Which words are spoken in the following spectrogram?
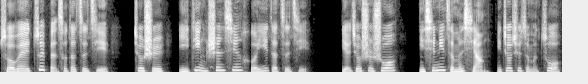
所谓最本色的自己，就是一定身心合一的自己。也就是说，你心里怎么想，你就去怎么做，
